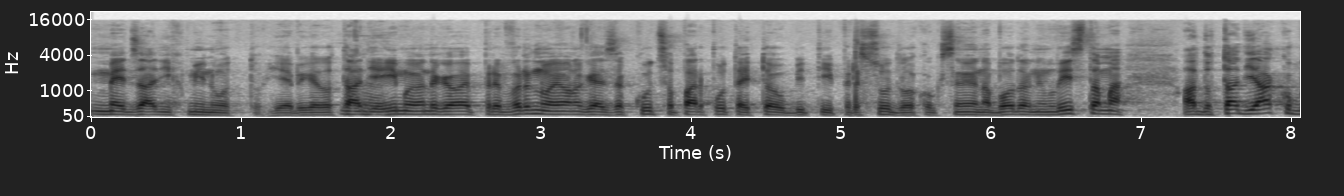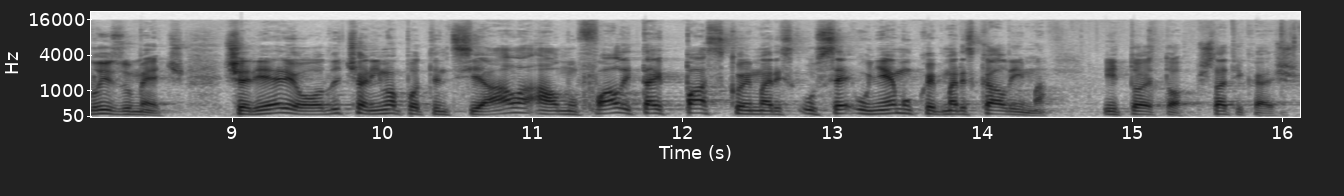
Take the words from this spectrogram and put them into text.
meč zadnjih minutu. Jebi ga, do tad je imao i onda ga je ovaj prevrnuo i onda ga je zakucao par puta i to je u biti presudilo koliko sam vidio na bodovnim listama, a do tad jako blizu meč. Šerijer je odličan, ima potencijala, ali mu fali taj pas koji Maris- u, se- u njemu koji Mariskal ima. I to je to. Šta ti kažeš?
